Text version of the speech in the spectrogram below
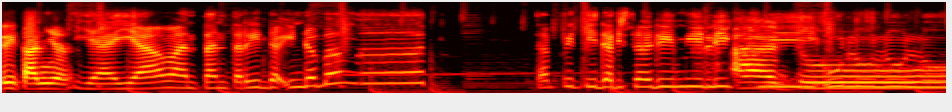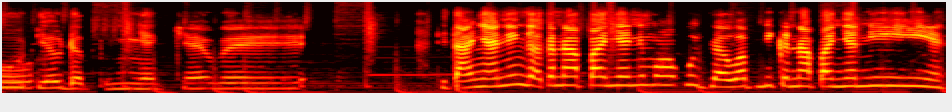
ceritanya? Ya, ya, mantan terindah, indah banget. Tapi tidak bisa dimiliki. Aduh. Ulululu, dia udah punya cewek. Ditanya nih nggak kenapanya nih mau aku jawab nih kenapanya nih.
